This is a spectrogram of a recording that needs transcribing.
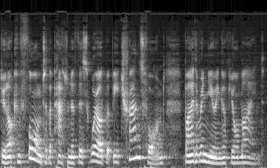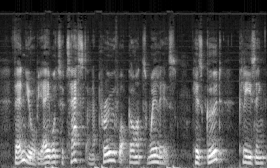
Do not conform to the pattern of this world, but be transformed by the renewing of your mind. Then you will be able to test and approve what God's will is, his good, pleasing,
